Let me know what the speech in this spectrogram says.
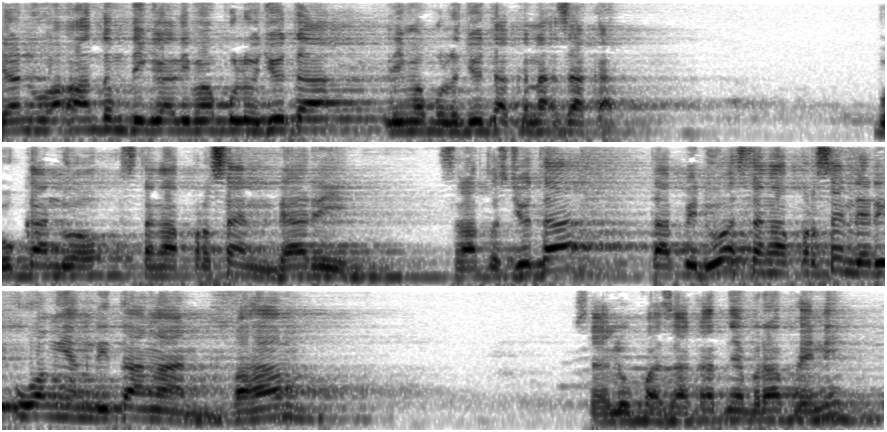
dan uang antum tinggal 50 juta, 50 juta kena zakat. Bukan dua setengah persen dari 100 juta, tapi dua setengah persen dari uang yang di tangan. Paham? Saya lupa zakatnya berapa ini?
